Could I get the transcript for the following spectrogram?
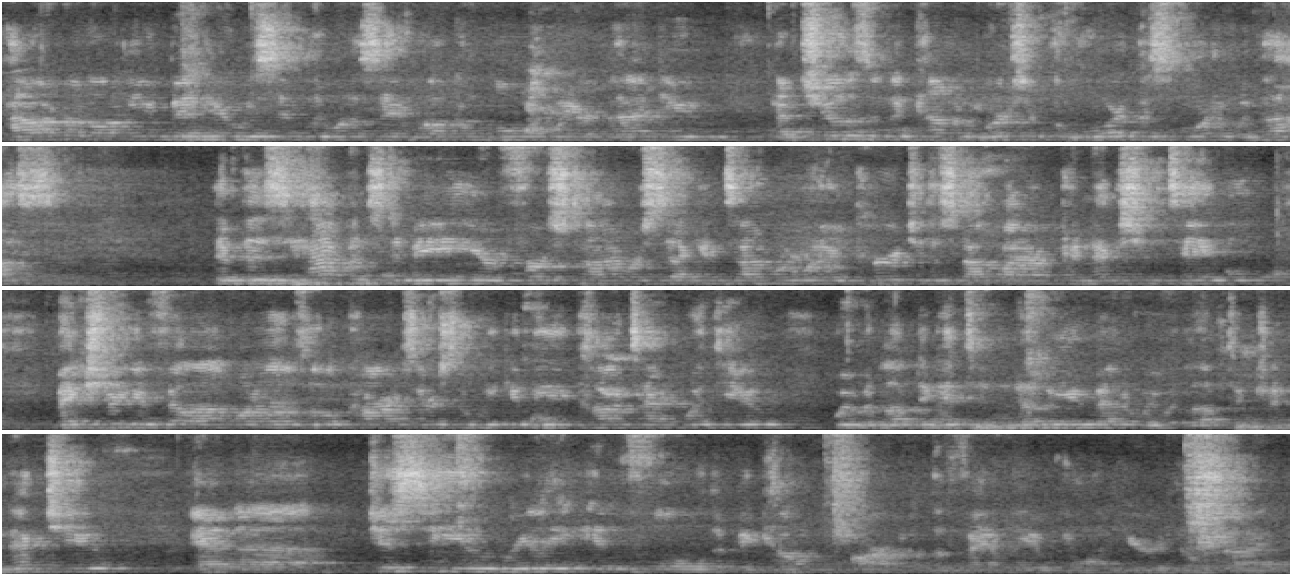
However long you've been here, we simply want to say welcome home. We are glad you have chosen to come and worship the Lord this morning with us. If this happens to be your first time or second time, we want to encourage you to stop by our connection table. Make sure you fill out one of those little cards there so we can be in contact with you. We would love to get to know you better. We would love to connect you and uh, just see you really in full to become part of the family of God here at Hillside.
